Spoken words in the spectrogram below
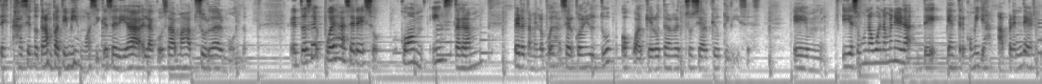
te estás haciendo trampa a ti mismo. Así que sería la cosa más absurda del mundo. Entonces puedes hacer eso con Instagram, pero también lo puedes hacer con YouTube o cualquier otra red social que utilices. Em, y eso es una buena manera de, entre comillas, aprender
